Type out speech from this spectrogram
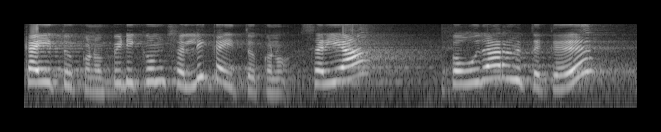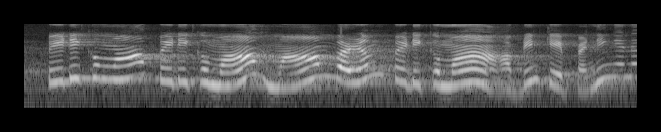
கை தூக்கணும். பிடிக்கும் சொல்லி கை தூக்கணும். சரியா? இப்போ உதாரணத்துக்கு பிடிக்குமா பிடிக்குமா? மாம்பழம் பிடிக்குமா? அப்படின்னு கேட்பேன். நீங்க என்ன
